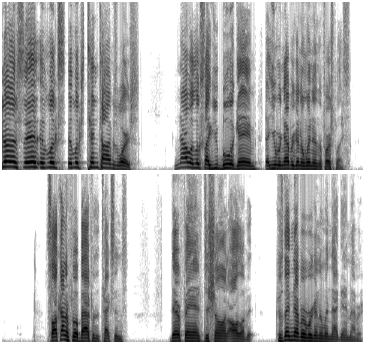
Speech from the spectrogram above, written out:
know what I'm saying? It looks it looks 10 times worse. Now it looks like you blew a game that you were never going to win in the first place. So I kind of feel bad for the Texans, their fans, Deshaun, all of it, because they never were going to win that game ever.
